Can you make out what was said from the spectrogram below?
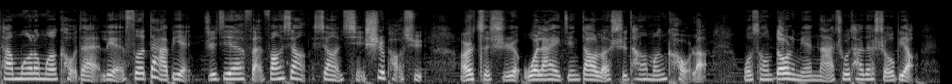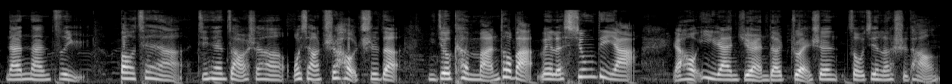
他摸了摸口袋，脸色大变，直接反方向向寝室跑去。而此时，我俩已经到了食堂门口了。我从兜里面拿出他的手表，喃喃自语：“抱歉啊，今天早上我想吃好吃的，你就啃馒头吧，为了兄弟呀。”然后毅然决然地转身走进了食堂。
